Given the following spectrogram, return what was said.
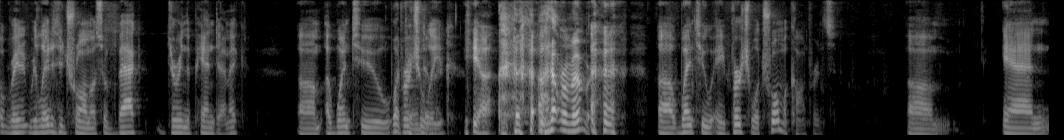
uh, re- related to trauma. So back during the pandemic, um, I went to What virtually. pandemic? Yeah, i don't remember uh, went to a virtual trauma conference, um, and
